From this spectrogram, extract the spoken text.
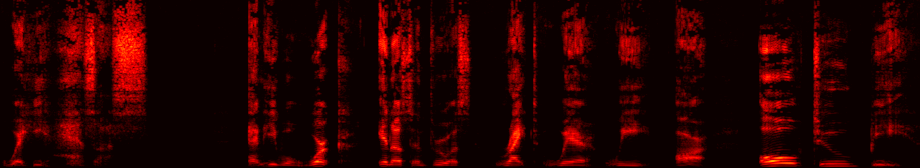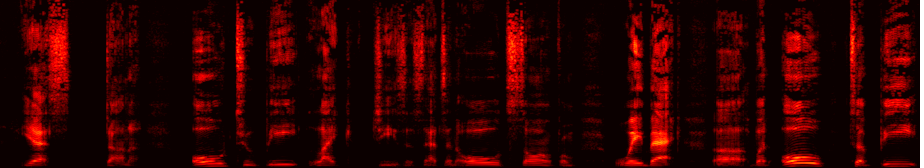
where He has us, and He will work in us and through us right where we are. Oh, to be, yes, Donna. Oh, to be like Jesus. That's an old song from way back. Uh, but oh, to be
